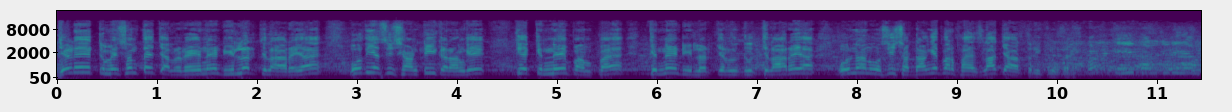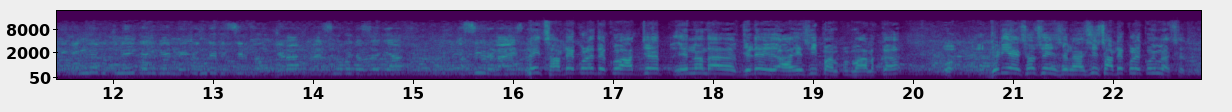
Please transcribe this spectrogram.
ਜਿਹੜੇ ਕਮਿਸ਼ਨ ਤੇ ਚੱਲ ਰਹੇ ਨੇ, ਡੀਲਰ ਚਲਾ ਰਹੇ ਆ ਉਹਦੀ ਅਸੀਂ ਸ਼ਾਂਤੀ ਕਰਾਂਗੇ ਕਿ ਕਿੰਨੇ ਪੰਪ ਹੈ, ਕਿੰਨੇ ਡੀਲਰ ਚਲਾ ਰਹੇ ਆ ਉਹਨਾਂ ਨੂੰ ਅਸੀਂ ਛੱਡਾਂਗੇ, ਪਰ ਫੈਸਲਾ 4 ਤਰੀਕ ਨੂੰ ਕਰਾਂਗੇ। ਇਹ ਗੱਲ ਜਿਹੜੀ ਹੈ ਮੀਟਿੰਗ ਦੇ ਵਿੱਚ ਨਹੀਂ ਕਹੀ ਗਈ ਮੀਟਿੰਗ ਦੇ ਵਿੱਚ ਸਿਰਫ ਜਿਹੜਾ ਪ੍ਰੈਸ ਨੂੰ ਵੀ ਦੱਸਿਆ ਗਿਆ ਨਹੀਂ ਸਾਡੇ ਕੋਲੇ ਦੇਖੋ ਅੱਜ ਇਹਨਾਂ ਦਾ ਜਿਹੜੇ ਆਏ ਸੀ ਪੰਪ ਮਾਲਕ ਜਿਹੜੀ ਐਸੋਸੀਏਸ਼ਨ ਆ ਸੀ ਸਾਡੇ ਕੋਲੇ ਕੋਈ ਮੈਸੇਜ ਨਹੀਂ।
